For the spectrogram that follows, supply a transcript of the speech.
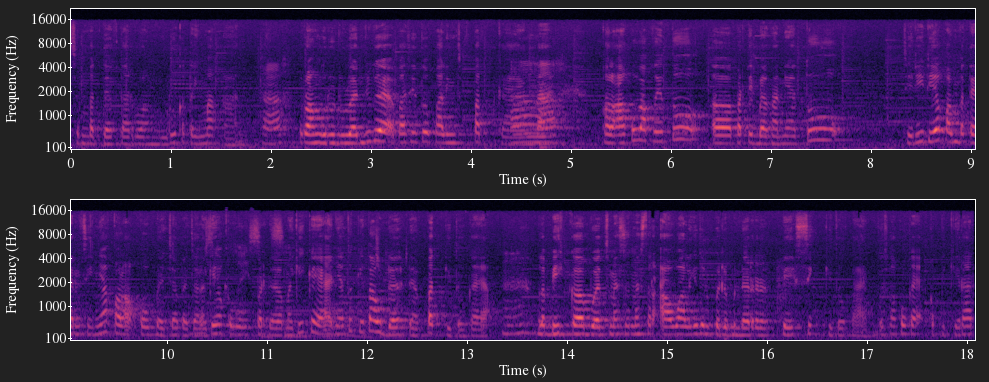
sempat daftar ruang guru keterima kan. Hah? Ruang guru duluan juga pas itu paling cepat kan. Ah. Nah kalau aku waktu itu eh, pertimbangannya tuh jadi dia kompetensinya kalau aku baca-baca lagi aku perdalam lagi kayaknya tuh kita udah dapat gitu kayak Hmm. lebih ke buat semester-semester awal gitu bener-bener basic gitu kan. Terus aku kayak kepikiran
